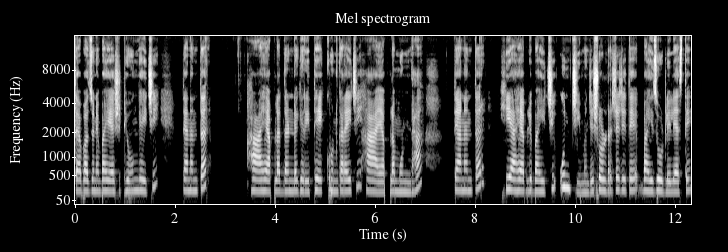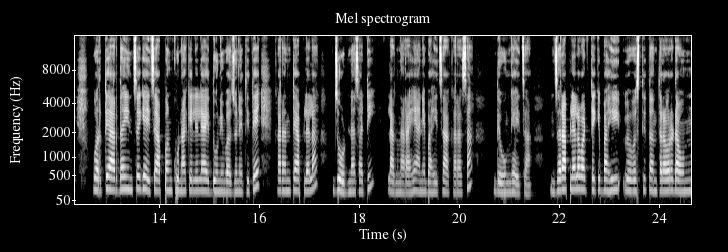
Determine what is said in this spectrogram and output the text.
त्या बाजूने बाही अशी ठेवून घ्यायची. त्यानंतर हा आहे आपला दंडघेर इथे एक खून करायची. हा आहे आपला मुंढा. त्यानंतर ही आहे आपली बाहीची उंची. म्हणजे शोल्डरच्या जिथे बाही जोडलेली असते वरती अर्धा इंच घ्यायचे. आपण खुणा केलेल्या आहेत दोन्ही बाजूने तिथे कारण ते आपल्याला जोडण्यासाठी लागणार आहे आणि बाहीचा आकार असा देऊन घ्यायचा. जर आपल्याला वाटते की बाही व्यवस्थित अंतरावर डाऊन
